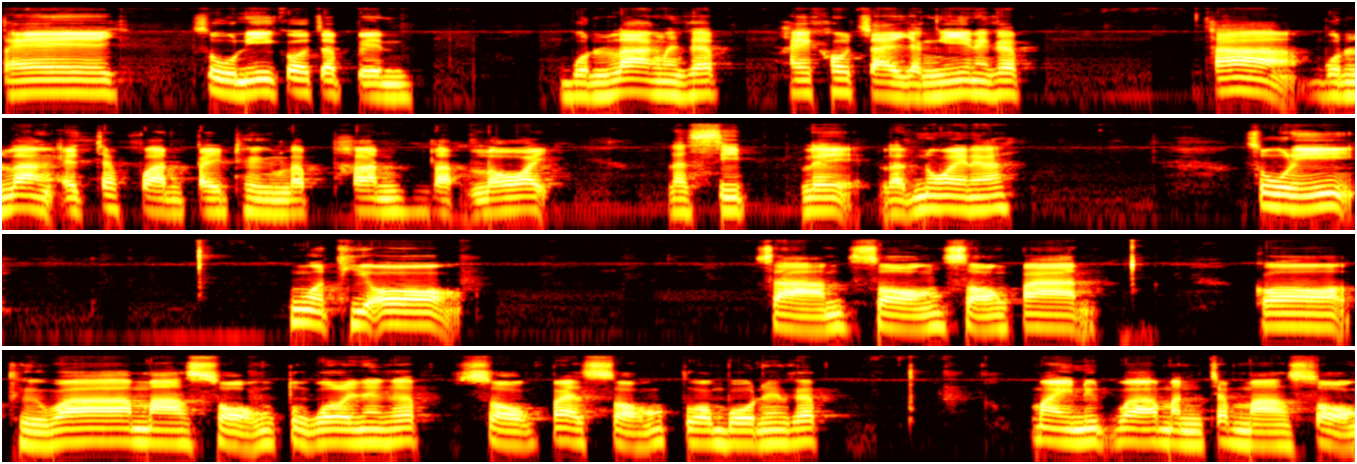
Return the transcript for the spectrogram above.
แต่สูตรนี้ก็จะเป็นบนล่างนะครับ ให้เข้าใจอย่างนี้นะครับ ถ้าบนล่างแอดจะฟันไปถึงหลักพันหลักร้อยหลักสิบและหลักน่วยนะ สู้นี้ งวดที่ออกสามสองสองแปดก็ถือว่ามาสองตัวเลยนะครับสองแปดสองตัวบนนะครับ ไม่นึกว่ามันจะมาสอง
